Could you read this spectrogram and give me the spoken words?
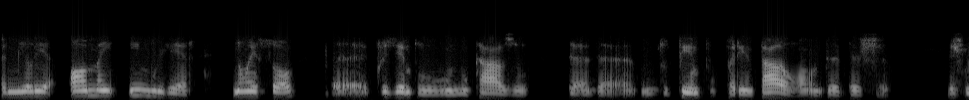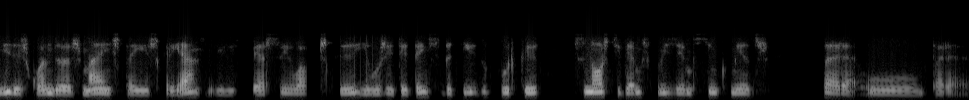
família, homem e mulher. Não é só, uh, por exemplo, no caso da, da, do tempo parental ou das das medidas quando as mães têm as crianças e vice-versa, eu acho que, o UGT tem-se batido, porque se nós tivermos, por exemplo, cinco meses para o para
